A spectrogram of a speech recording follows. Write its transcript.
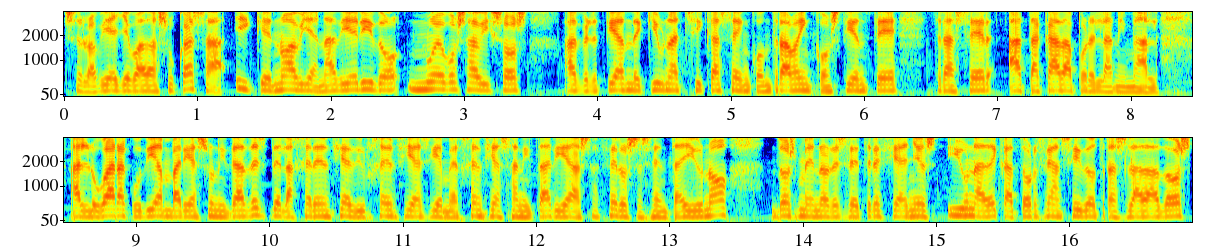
se lo había llevado a su casa y que no había nadie herido, nuevos avisos advertían de que una chica se encontraba inconsciente tras ser atacada por el animal. Al lugar acudían varias unidades de la Gerencia de Urgencias y Emergencias Sanitarias 061, dos menores de 13 años y una de 14 han sido trasladados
